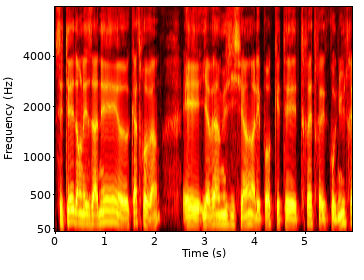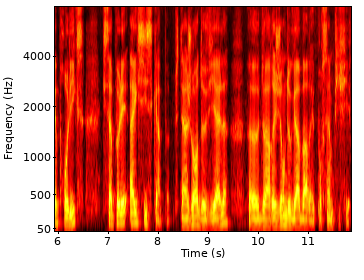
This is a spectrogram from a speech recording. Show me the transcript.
C'était dans les années 80 et il y avait un musicien à l'époque qui était très très connu, très prolixe, qui s'appelait Alexis Cap. C'était un joueur de vielle euh, de la région de Gabaret, pour simplifier.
